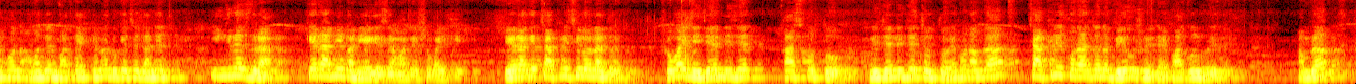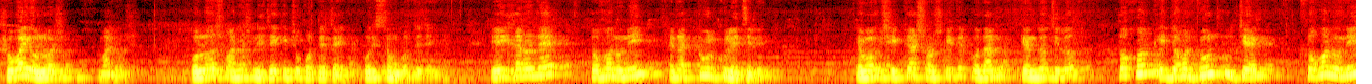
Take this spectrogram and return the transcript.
এখন আমাদের মাথায় কেন ঢুকেছে জানেন? ইংরেজরা কেরানি বানিয়ে গেছে আমাদের সবাইকে। এর আগে চাকরি ছিল না তো। সবাই নিজের নিজের কাজ করতো, নিজে নিজে চলতো। এখন আমরা চাকরি করার জন্য বেউস হয়ে যায় পাগল হয়ে যায় আমরা সবাই অলস মানুষ। অলস মানুষ নিজে কিছু করতে চাই না, পরিশ্রম করতে চাই না। এই কারণে তখন উনি একটা টুল খুলেছিলেন। এবং শিক্ষা সংস্কৃতির প্রধান কেন্দ্র ছিল, তখন এই যখন টুল খুলছেন, তখন উনি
